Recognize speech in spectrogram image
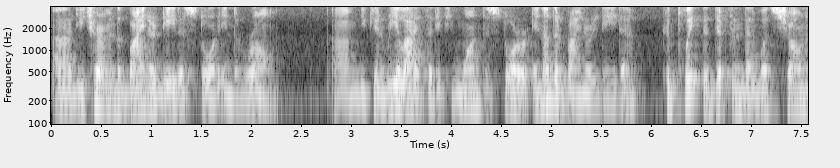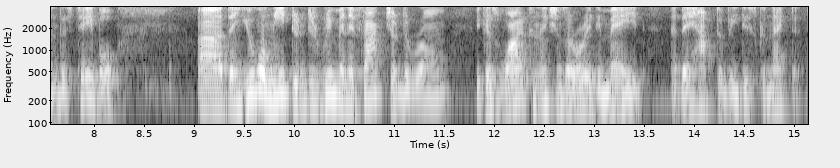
uh, determine the binary data stored in the ROM. Um, you can realize that if you want to store another binary data, completely different than what's shown in this table, uh, then you will need to remanufacture the ROM because wire connections are already made and they have to be disconnected.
